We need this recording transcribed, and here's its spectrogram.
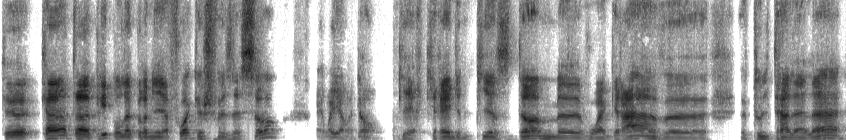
que quand tu as appris pour la première fois que je faisais ça, ben voyons donc, Pierre Craig, une pièce d'homme, euh, voix grave, euh, tout le tralala.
